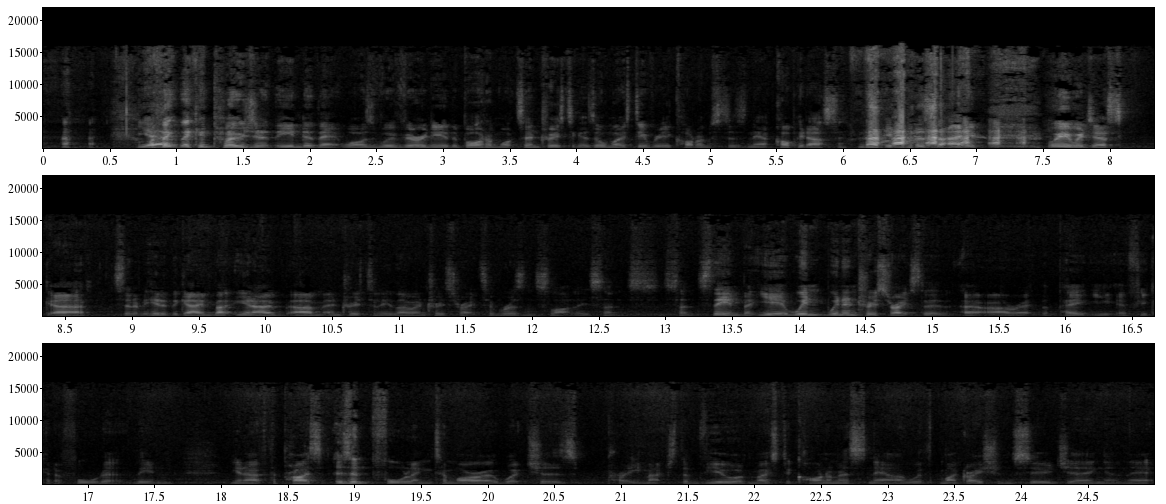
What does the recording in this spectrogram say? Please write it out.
I think the conclusion at the end of that was we're very near the bottom. What's interesting is almost every economist has now copied us and said the same. We were just uh, sort of ahead of the game, but you know, um, interestingly, though, interest rates have risen slightly since since then. But yeah, when when interest rates are, are at the peak, you, if you can afford it, then you know if the price isn't falling tomorrow, which is pretty much the view of most economists now, with migration surging and that,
